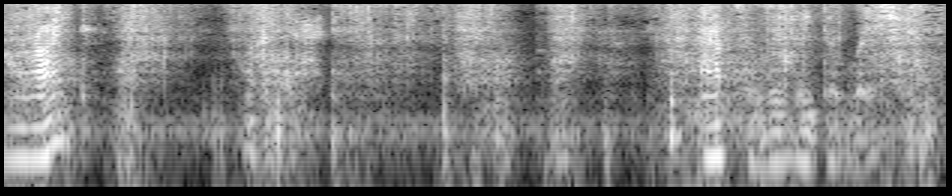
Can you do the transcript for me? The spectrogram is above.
All right. Look at that. Absolutely delicious.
